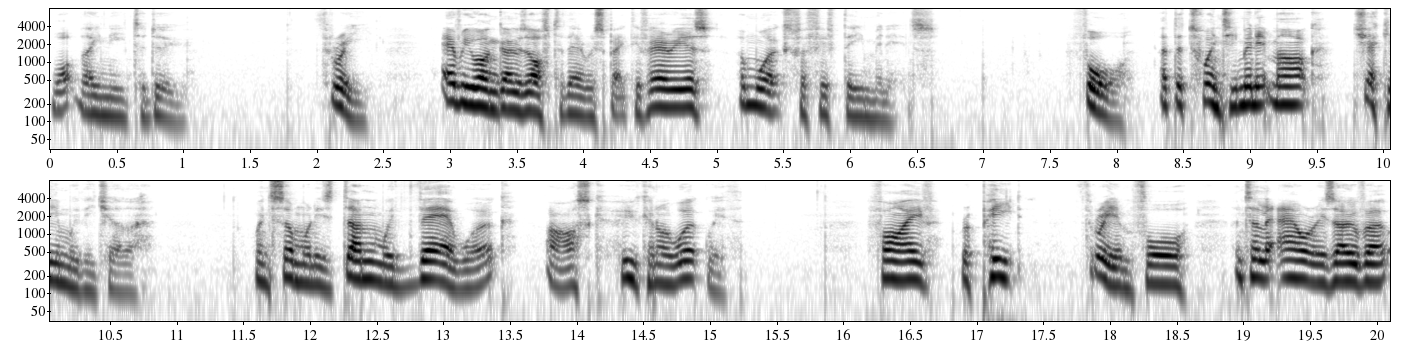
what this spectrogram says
what they need to do. 3. Everyone goes off to their respective areas and works for 15 minutes. 4. At the 20 minute mark, check in with each other. When someone is done with their work, ask who can I work with? 5. Repeat 3 and 4 until the hour is over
